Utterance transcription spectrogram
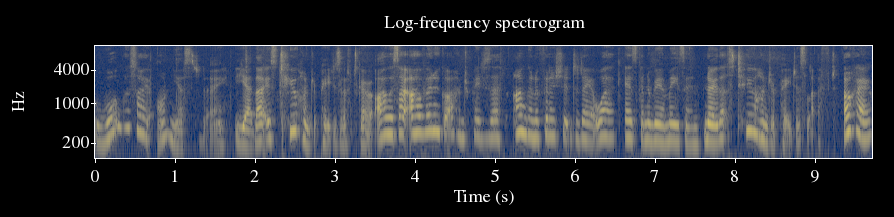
What was I on yesterday? Yeah, that is 200 pages left to go. I was like, oh, I've only got 100 pages left. I'm going to finish it today at work. It's going to be amazing. No, that's 200 pages left. Okay,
